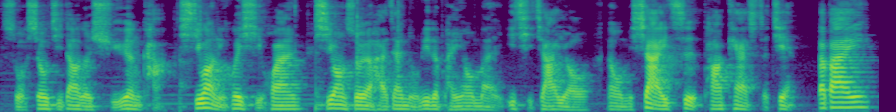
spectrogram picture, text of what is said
所收集到的许愿卡，希望你会喜欢，希望所有还在努力的朋友们一起加油。那我们下一次 podcast 见，拜拜。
